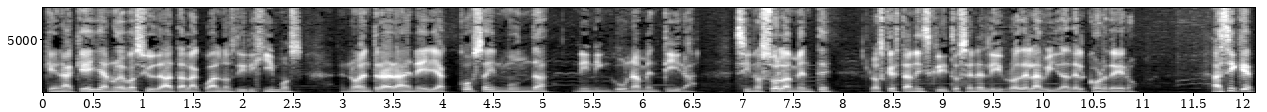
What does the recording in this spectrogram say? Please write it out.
que en aquella nueva ciudad a la cual nos dirigimos no entrará en ella cosa inmunda ni ninguna mentira, sino solamente los que están inscritos en el libro de la vida del Cordero. Así que,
